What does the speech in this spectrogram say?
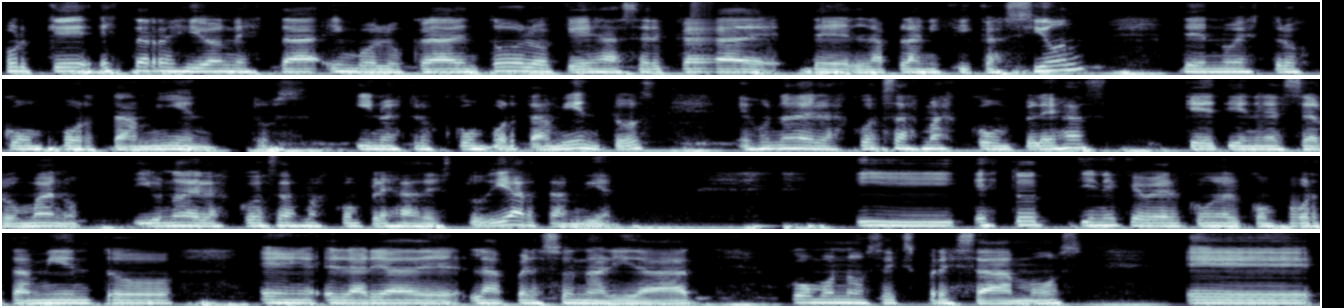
Porque esta región está involucrada en todo lo que es acerca de, de la planificación de nuestros comportamientos. Y nuestros comportamientos es una de las cosas más complejas que tiene el ser humano y una de las cosas más complejas de estudiar también. Y esto tiene que ver con el comportamiento en el área de la personalidad, cómo nos expresamos, eh,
